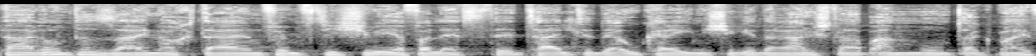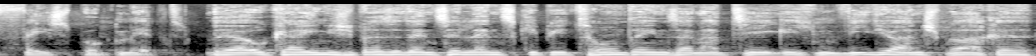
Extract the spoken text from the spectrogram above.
Darunter seien noch 53 Schwerverletzte, teilte der ukrainische Generalstab am Montag bei Facebook mit. Der ukrainische Präsident Zelensky betonte in seiner täglichen Videoansprache,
